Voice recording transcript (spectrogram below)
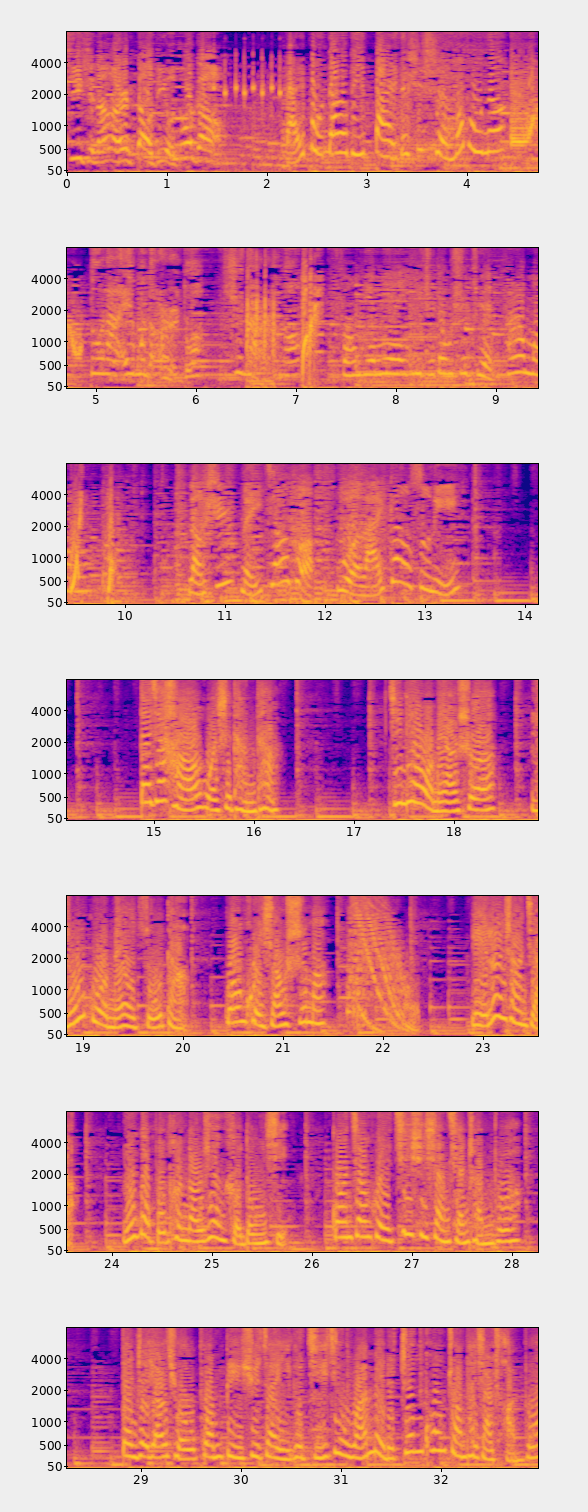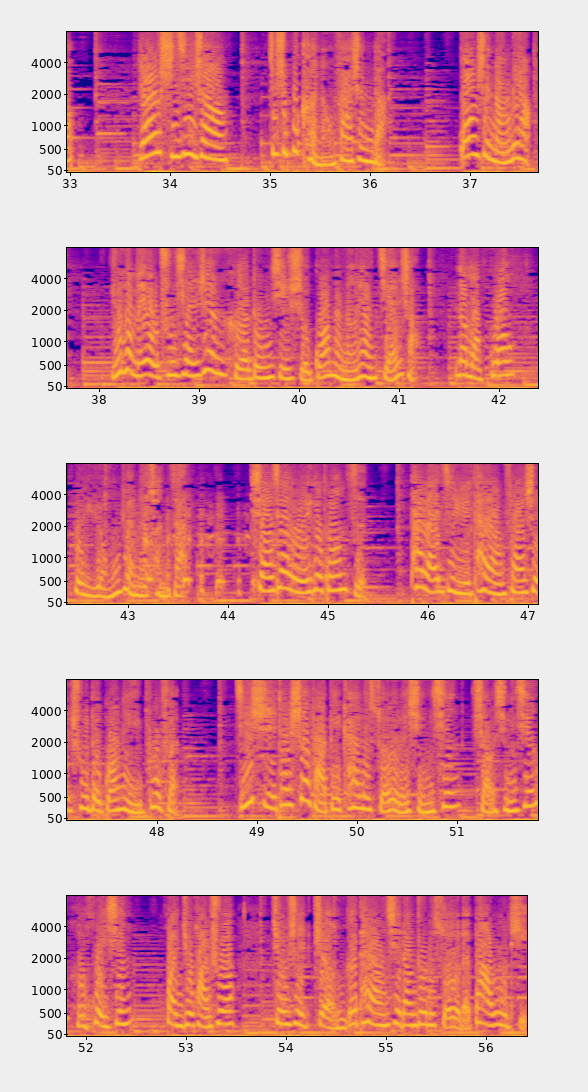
七尺男儿到底有多高？摆谱到底摆的是什么谱呢？哆啦 A 梦的耳朵去哪儿了呢？方便面一直都是卷发吗？老师没教过，我来告诉你。大家好，我是糖糖。今天我们要说，如果没有阻挡，光会消失吗？理论上讲，如果不碰到任何东西，光将会继续向前传播。但这要求光必须在一个极尽完美的真空状态下传播，然而实际上这是不可能发生的。光是能量，如果没有出现任何东西使光的能量减少，那么光会永远的存在。想象有一个光子，它来自于太阳发射出的光的一部分，即使它设法避开了所有的行星、小行星和彗星，换句话说，就是整个太阳系当中的所有的大物体。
